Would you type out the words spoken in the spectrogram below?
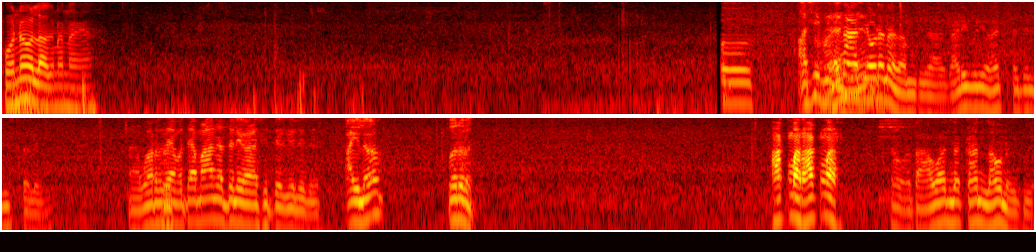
फोन लागणार अशी ना फिरायची एवढं नाही आमची गाडी गाडी बिडी आहेत काहीतरी दिसतं नाही. वर त्या त्या माळा जातले गाडा शिट्टे गेले ते आईलं परत. हाक मार हाक मार. हो, आता आवाज ना कान लाव ना इकडे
